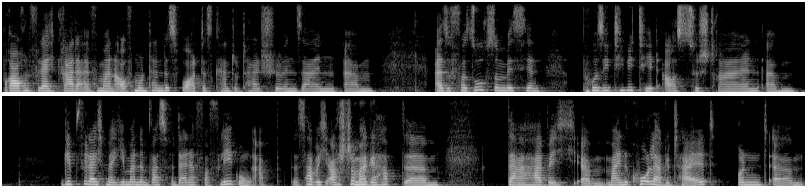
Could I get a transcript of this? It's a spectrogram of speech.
brauchen vielleicht gerade einfach mal ein aufmunterndes Wort, das kann total schön sein. Ähm, also versuch so ein bisschen Positivität auszustrahlen ähm, gib vielleicht mal jemandem was von deiner Verpflegung ab. Das habe ich auch schon mal gehabt. Ähm, da habe ich ähm, meine Cola geteilt und ähm,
